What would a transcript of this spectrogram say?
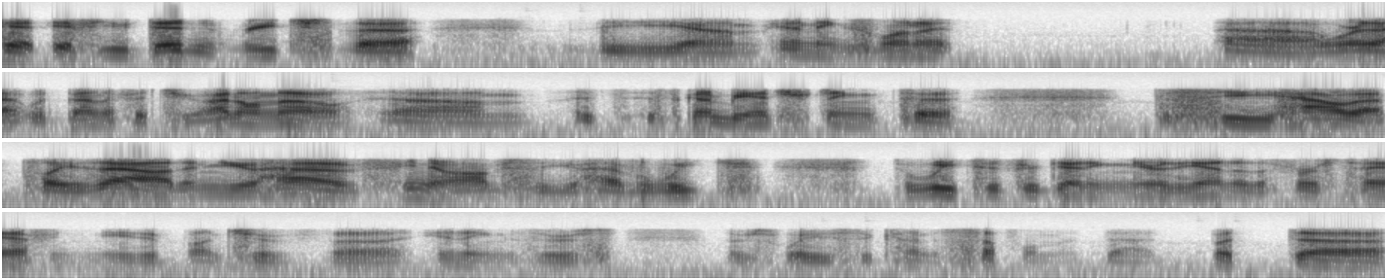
hit if you didn't reach the the um, innings limit uh, where that would benefit you. I don't know. Um, it's it's going to be interesting to to see how that plays out. And you have, you know, obviously you have week to weeks if you're getting near the end of the first half and you need a bunch of uh, innings. There's there's ways to kind of supplement that. But uh,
